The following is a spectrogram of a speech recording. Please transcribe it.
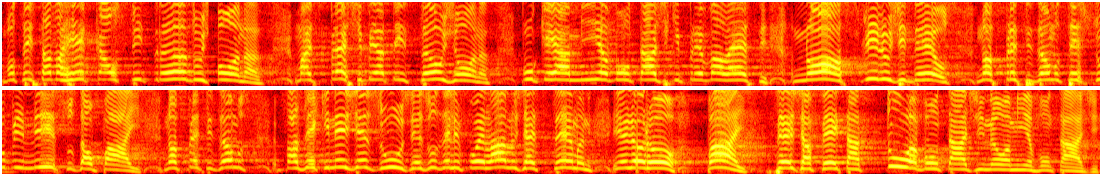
Você estava recalcitrando, Jonas. Mas preste bem atenção, Jonas, porque é a minha vontade que prevalece. Nós, filhos de Deus, nós precisamos ser submissos ao Pai. Nós precisamos fazer que nem Jesus. Jesus ele foi lá no Getsemane e ele orou: Pai, seja feita a tua vontade e não a minha vontade.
